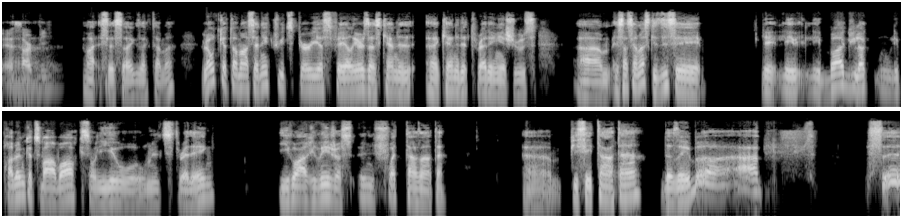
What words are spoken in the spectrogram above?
SRP. Euh, ouais, c'est ça, exactement. L'autre que tu as mentionné, Treat Spurious Failures as Candidate, uh, candidate Threading Issues. Euh, essentiellement, ce qu'il dit, c'est les, bugs, là, les problèmes que tu vas avoir qui sont liés au, multithreading, ils vont arriver juste une fois de temps en temps. Euh, puis c'est tentant de dire bah ah, ça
